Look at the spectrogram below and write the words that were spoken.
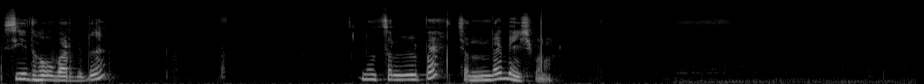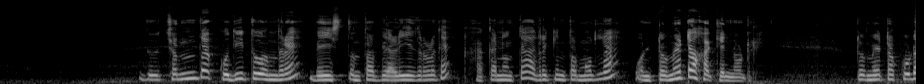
ಸೀದು ಹೋಗಬಾರ್ದು ಇನ್ನೊಂದು ಸ್ವಲ್ಪ ಚೆಂದ ಬೇಯಿಸ್ಕೊಳೋಣ. ಇದು ಚಂದ ಕುದೀತು ಅಂದರೆ ಬೇಯಿಸ್ತಂಥ ಬ್ಯಾಳಿ ಇದ್ರೊಳಗೆ ಹಾಕೋಣಂತ ಅದಕ್ಕಿಂತ ಮೊದಲು ಒಂದು ಟೊಮೆಟೊ ಹಾಕೇನಿ ನೋಡಿರಿ. ಟೊಮೆಟೊ ಕೂಡ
